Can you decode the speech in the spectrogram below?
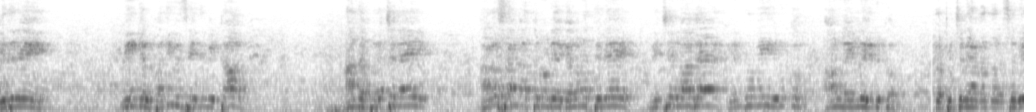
இதிலே நீங்கள் பதிவு செய்து விட்டால் அந்த பிரச்சனை அரசாங்கத்தினுடைய கவனத்திலே நிச்சயமாக என்றுமே இருக்கும் ஆன்லைன்ல இருக்கும். பிரச்சனையாக இருந்தாலும் சரி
